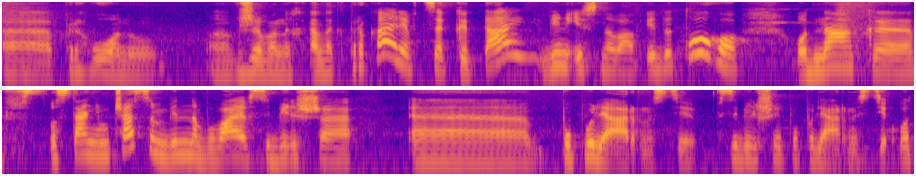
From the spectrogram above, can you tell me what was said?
е, пригону е, вживаних електрокарів. Це Китай. Він існував і до того. Однак останнім часом він набуває все більше. е, Популярності, все більшої популярності. От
